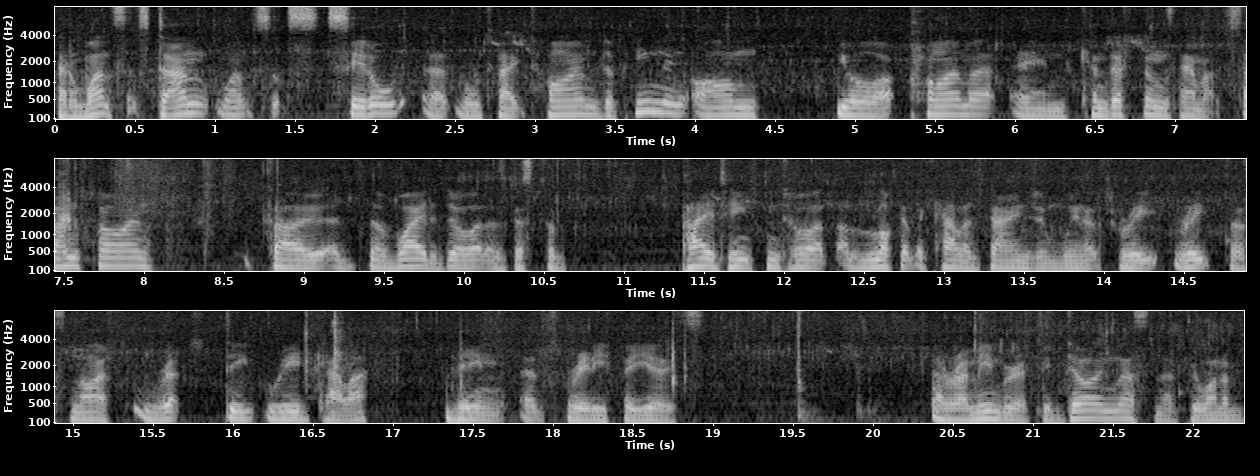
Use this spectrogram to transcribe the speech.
And once it's done, once it's settled, it will take time depending on your climate and conditions, how much sunshine. So the way to do it is just to pay attention to it, look at the colour change and when it's re reached this nice rich deep red colour then it's ready for use. And remember if you're doing this and if you want to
